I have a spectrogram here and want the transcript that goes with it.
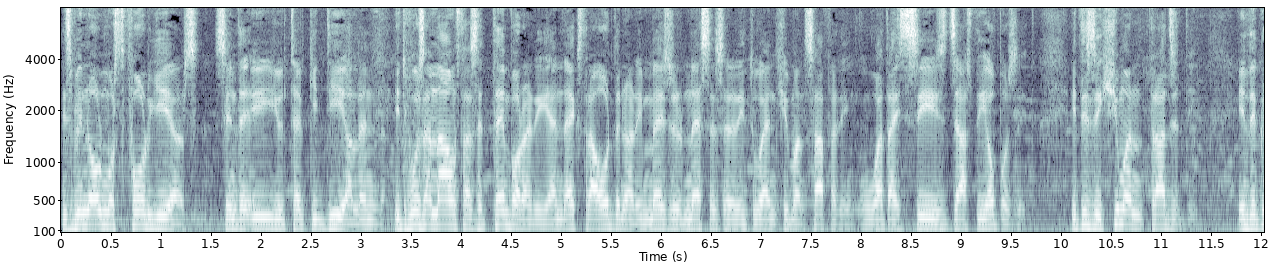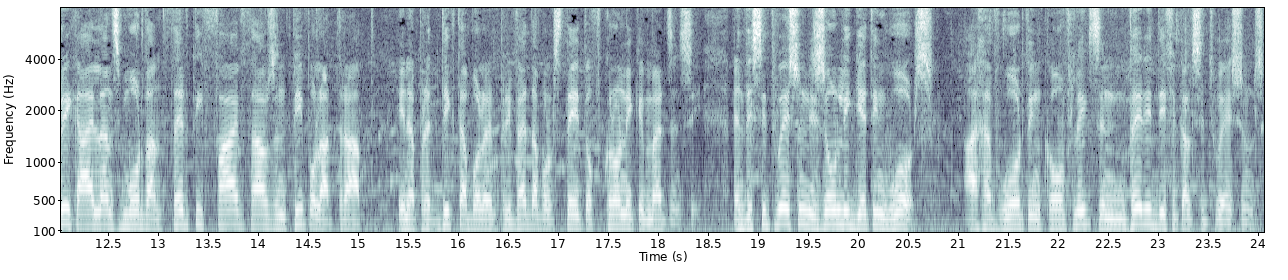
It's been almost four years since the EU Turkey deal, and it was announced as a temporary and extraordinary measure necessary to end human suffering. What I see is just the opposite. It is a human tragedy. In the Greek islands, more than 35,000 people are trapped in a predictable and preventable state of chronic emergency, and the situation is only getting worse. I have worked in conflicts in very difficult situations,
